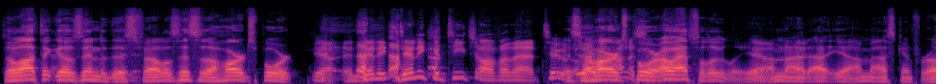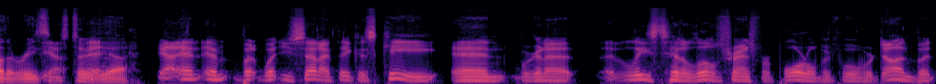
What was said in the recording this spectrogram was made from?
There's a lot that goes into this, fellas. This is a hard sport. yeah, and Denny, Denny could teach off of that too. It's a hard Honestly. sport. Oh, absolutely. Yeah, Yeah. I'm not. I, yeah, I'm asking for other reasons too. and- Yeah. Yeah, and, and but what you said I think is key, and we're gonna at least hit a little transfer portal before we're done. But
